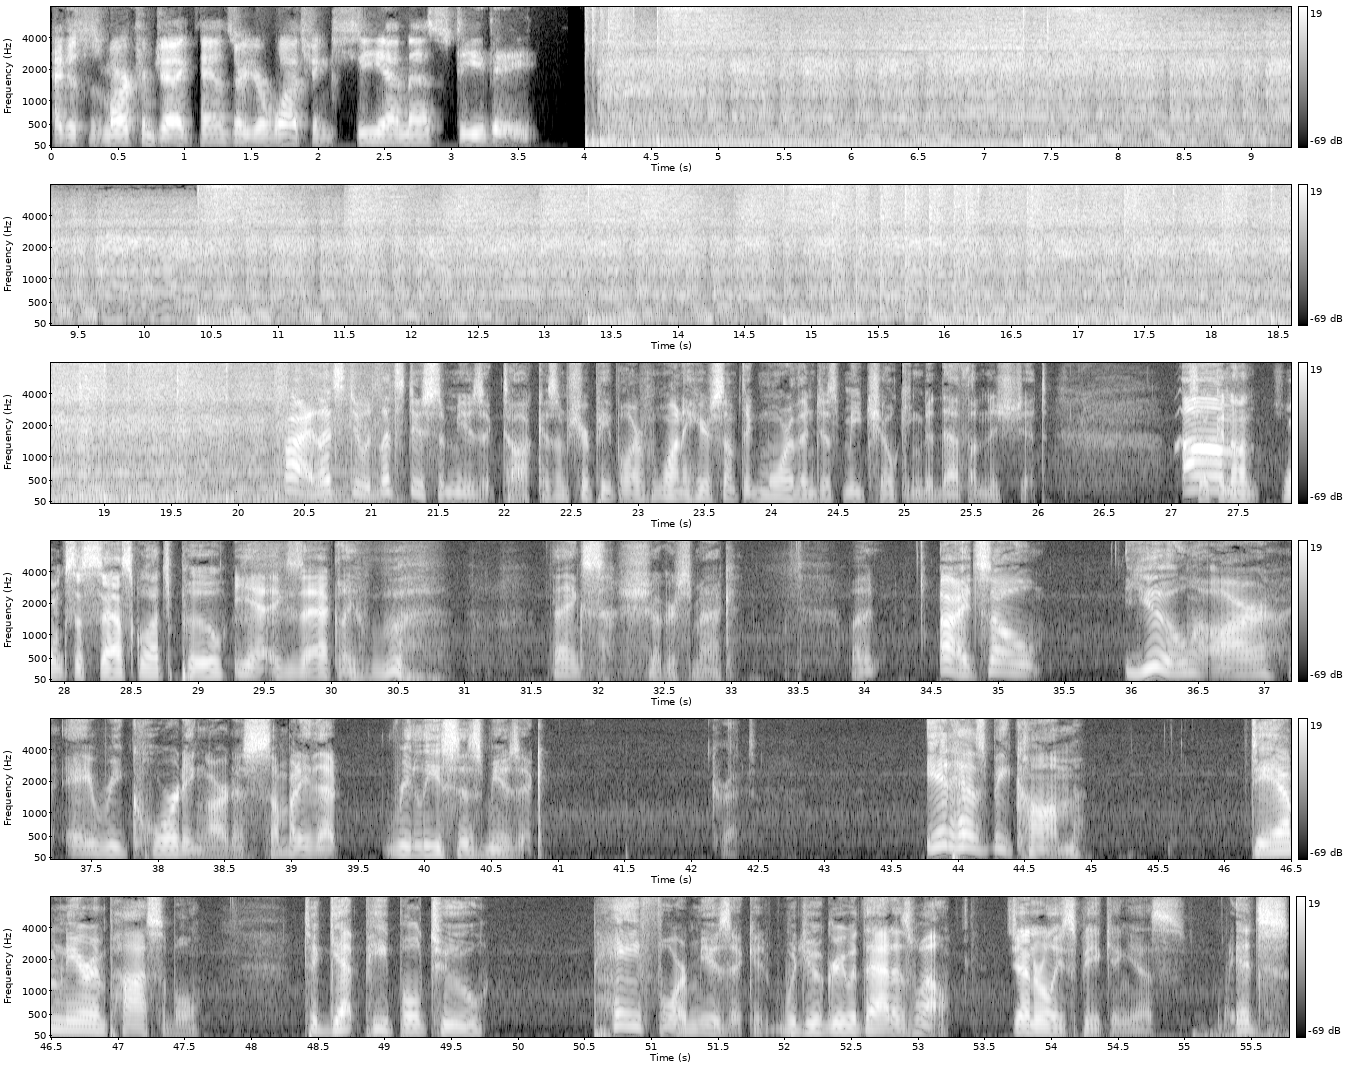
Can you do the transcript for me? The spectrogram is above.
Hi, this is Mark from Jag Panzer. You're watching CMS TV. All right, let's do let's do some music talk because I'm sure people are want to hear something more than just me choking to death on this shit. Choking Um, on chunks of Sasquatch poo. Yeah, exactly. Whew. Thanks, Sugar Smack. But all right, so you are a recording artist, somebody that releases music. Correct. It has become damn near impossible to get people to pay for music. Would you agree with that as well? Generally speaking, yes. it's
